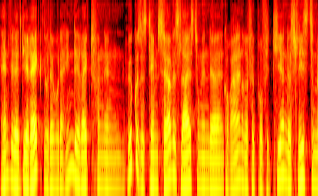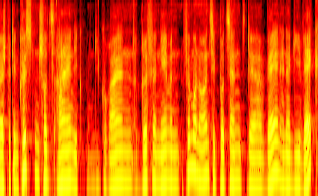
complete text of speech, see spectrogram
entweder direkt oder, oder indirekt von den Ökosystem-Serviceleistungen der Korallenriffe profitieren. Das schließt zum Beispiel den Küstenschutz ein. Die, die Korallenriffe nehmen 95 Prozent der Wellenenergie weg,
